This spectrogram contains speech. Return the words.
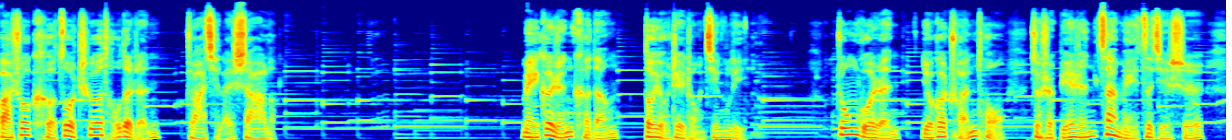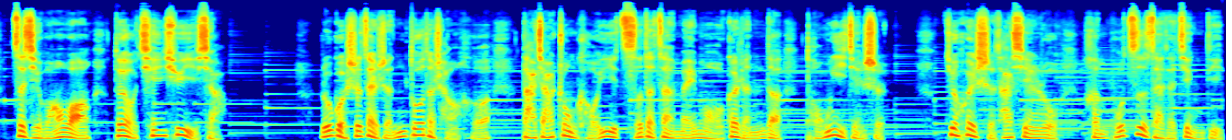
把说可做车头的人抓起来杀了。每个人可能都有这种经历。中国人有个传统，就是别人赞美自己时，自己往往都要谦虚一下。如果是在人多的场合，大家众口一词地赞美某个人的同一件事，就会使他陷入很不自在的境地。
